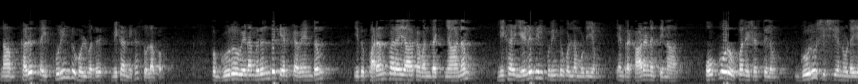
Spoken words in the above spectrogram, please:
நாம் கருத்தை புரிந்து கொள்வது மிக மிக சுலபம். இப்ப குருவிடமிருந்து கேட்க வேண்டும். இது பரம்பரையாக வந்த ஞானம் மிக எளிதில் புரிந்து கொள்ள முடியும் என்ற காரணத்தினால் ஒவ்வொரு உபனிஷத்திலும் குரு சிஷ்யனுடைய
